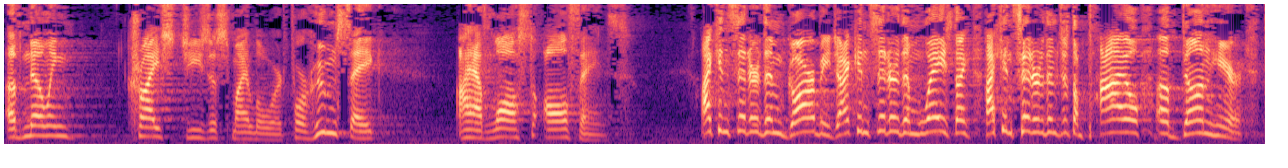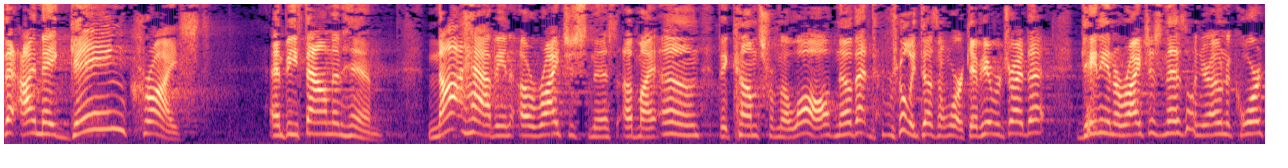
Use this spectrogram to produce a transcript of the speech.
of knowing Christ Jesus my Lord, for whose sake I have lost all things. I consider them garbage. I consider them waste. I, I consider them just a pile of dung here. That I may gain Christ and be found in Him. Not having a righteousness of my own that comes from the law. No, that really doesn't work. Have you ever tried that? Gaining a righteousness on your own accord?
